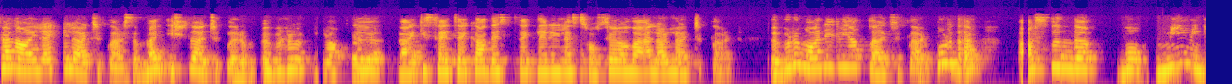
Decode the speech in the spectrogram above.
Sen aileyle açıklarsın, ben işle açıklarım. Öbürü yaptığı belki STK destekleriyle, sosyal olaylarla açıklar. Öbürü maneviyatla açıklar. Burada aslında bu meaning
